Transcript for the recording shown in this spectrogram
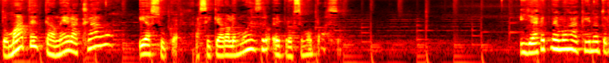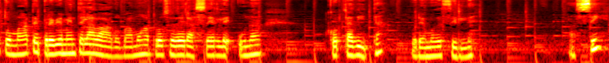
tomate, canela, clavo y azúcar. Así que ahora le muestro el próximo paso. Y ya que tenemos aquí nuestro tomate previamente lavado, vamos a proceder a hacerle una cortadita, podríamos decirle, así,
